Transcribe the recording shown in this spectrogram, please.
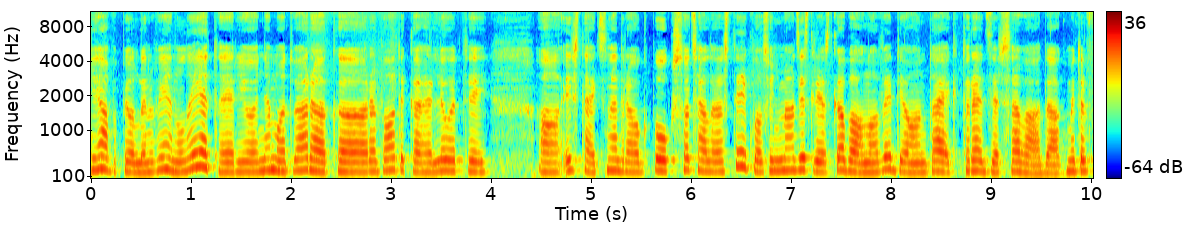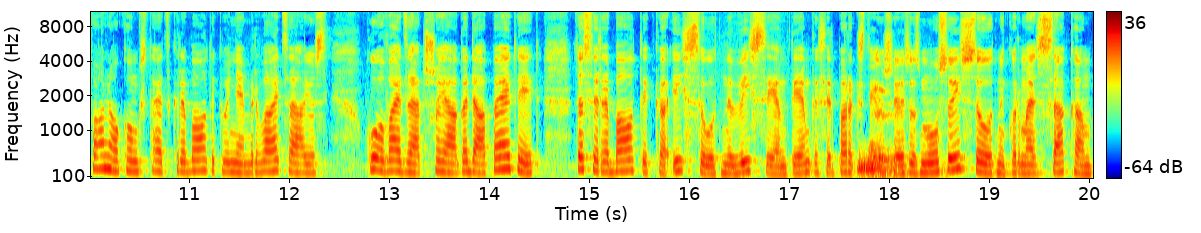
jāpapildina viena lieta, ir, jo ņemot vērā, ka Rebaltika ir ļoti izteikts nedraugu pulks sociālajos tīklos. Viņi mēdz izgriezt gabalu no video un teikt, redz, ir savādāk. Mitrofāno kungs teica, ka Rebaltika viņiem ir vaicājusi, ko vajadzētu šajā gadā pētīt. Tas ir Rebaltika izsūtne visiem tiem, kas ir parakstījušies uz mūsu izsūtni, kur mēs sakam,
